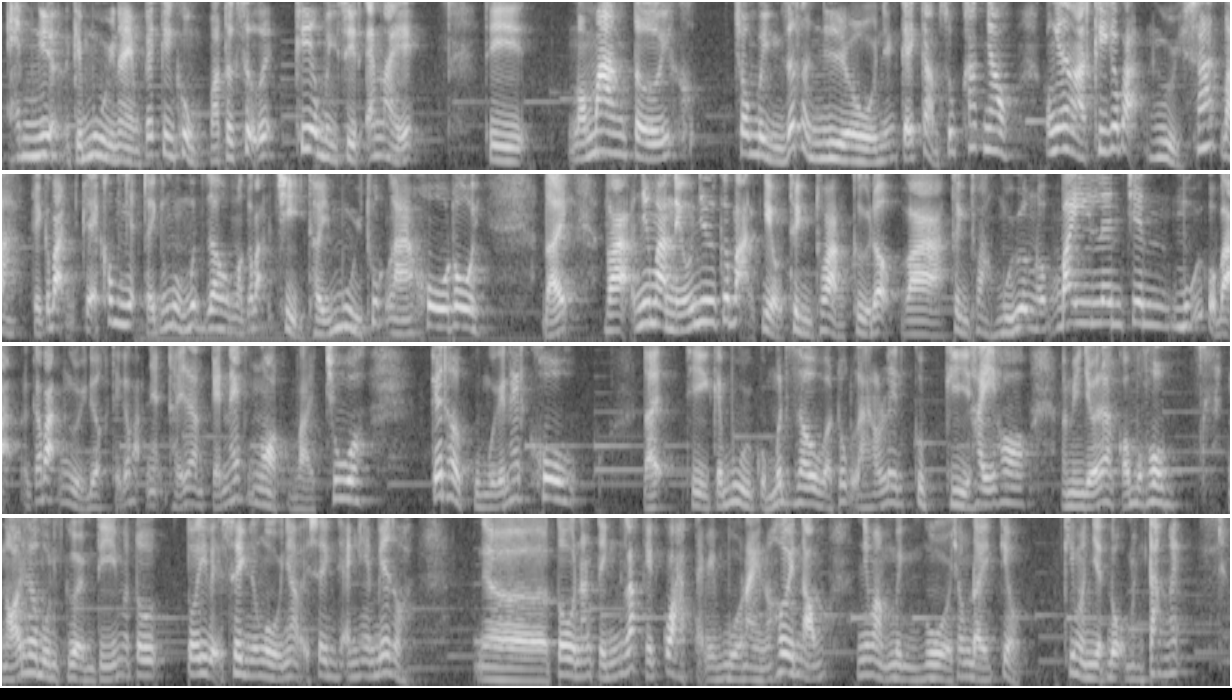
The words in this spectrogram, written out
em nghiện cái mùi này một cách kinh khủng. Và thực sự ấy, khi mà mình xịt em này ấy, thì nó mang tới cho mình rất là nhiều những cái cảm xúc khác nhau. Có nghĩa là khi các bạn ngửi sát vào thì các bạn sẽ không nhận thấy cái mùi mứt dâu mà các bạn chỉ thấy mùi thuốc lá khô thôi. Đấy, và nhưng mà nếu như các bạn, kiểu, thỉnh thoảng cử động và thỉnh thoảng mùi hương nó bay lên trên mũi của bạn, các bạn ngửi được thì các bạn nhận thấy rằng cái nét ngọt và chua kết hợp cùng với cái nét khô đấy thì cái mùi của mứt dâu và thuốc lá nó lên cực kỳ hay ho. Và mình nhớ là có một hôm nói hơi buồn cười một tí mà tôi tôi đi vệ sinh tôi ngồi nhà vệ sinh thì anh em biết rồi. Uh, tôi đang tính lắc cái quạt tại vì mùa này nó hơi nóng nhưng mà mình ngồi trong đấy kiểu khi mà nhiệt độ mình tăng ấy,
